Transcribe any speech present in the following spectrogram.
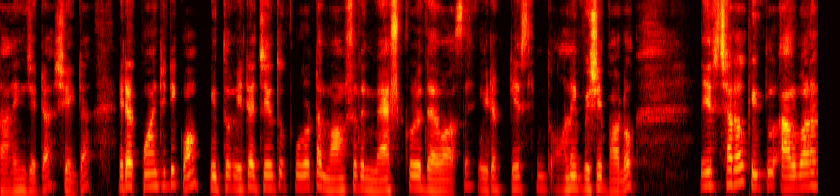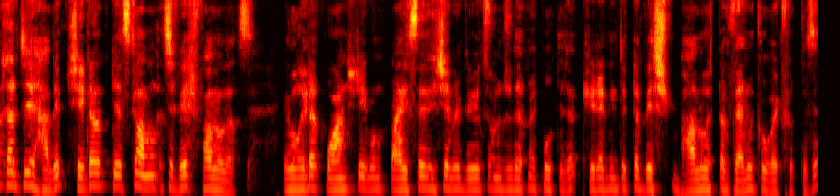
ডালিম যেটা, সেইটা। এটা কোয়ান্টিটি কম, কিন্তু এটা যেহেতু পুরোটা মাংসতে ম্যাশ করে দেওয়া আছে, এটার টেস্ট কিন্তু অনেক বেশি ভালো। এছাড়াও কিন্তু আলবারাকার যে হালিম, সেটার টেস্টও আমার কাছে বেশ ভালো লাগছে। এবং এটা কোয়ান্টিটি এবং প্রাইসের হিসেবে বিবেচনা যদি আপনি করতে চান সেটা কিন্তু একটা বেশ ভালো একটা ভ্যালু প্রোভাইড করতেছে।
